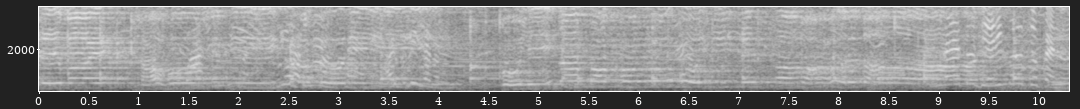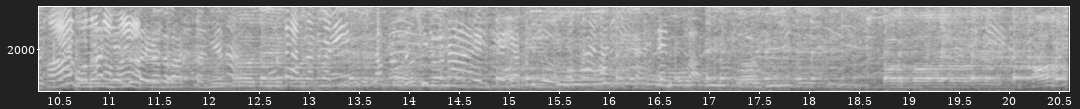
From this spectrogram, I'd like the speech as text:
সেবায় সাহস দিয়া করি? বলি না কখনো বলিতে আমার দান তোমরা দেরি করেছ কেন? আর বলো না মা। হয়ে গেল বাচ্চা নিয়ে না? কোনটা আপনাদের বাড়ি তারপরে তো ছিল না এক জায়গায় গেছিল। কোথায় বাড়ি? ফ্রেন্ডস ক্লাব আমি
